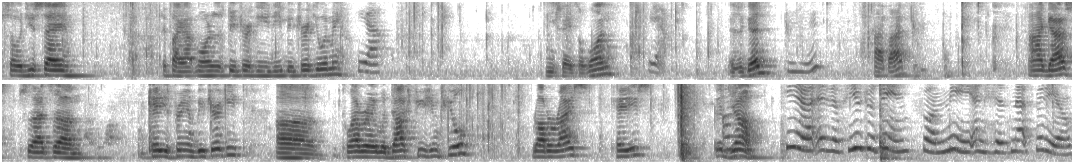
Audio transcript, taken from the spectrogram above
So would you say if I got more of this beef jerky, you'd eat beef jerky with me? Yeah, And you say it's a one? yeah. Is it good? Mm-hmm. High five. All right, guys. So that's um, Katie's Premium Beef Jerky. Uh, collaborated with Doc's Fusion Fuel. Robert Rice, Katie's. Good Oh, job. Is a future thing for me and his next video.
